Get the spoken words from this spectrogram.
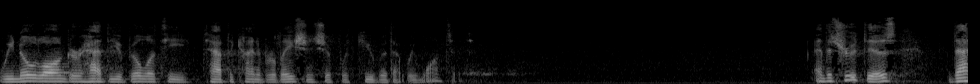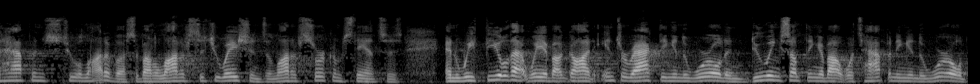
we no longer had the ability to have the kind of relationship with Cuba that we wanted. And the truth is, that happens to a lot of us about a lot of situations, and a lot of circumstances. And we feel that way about God interacting in the world and doing something about what's happening in the world.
